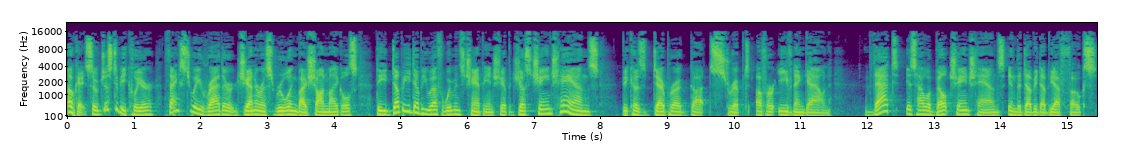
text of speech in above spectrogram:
Okay, so just to be clear, thanks to a rather generous ruling by Shawn Michaels, the WWF Women's Championship just changed hands because Debra got stripped of her evening gown. That is how a belt changed hands in the WWF, folks.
